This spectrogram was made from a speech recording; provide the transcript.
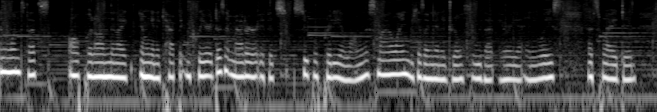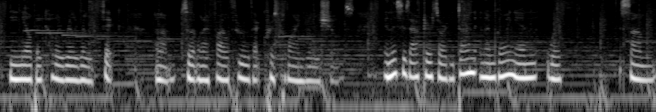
And once that's all put on, then I am going to cap it and clear. It doesn't matter if it's super pretty along the smile line because I'm going to drill through that area anyways. That's why I did the nail bed color really, really thick. Um, so that when I file through, that crisp line really shows. And this is after it's already done, and I'm going in with some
